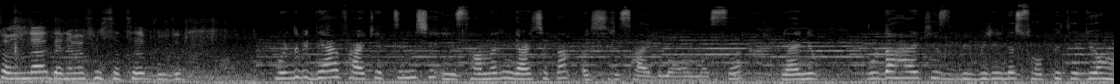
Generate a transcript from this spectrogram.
Sonunda deneme fırsatı bulduk. Burada bir diğer fark ettiğim şey insanların gerçekten aşırı saygılı olması. Yani burada herkes birbiriyle sohbet ediyor mu?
